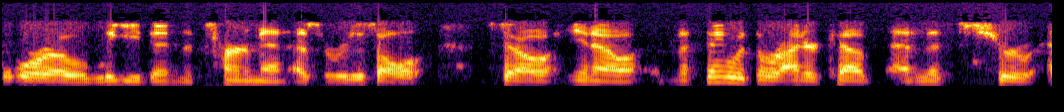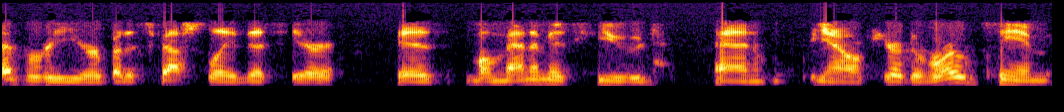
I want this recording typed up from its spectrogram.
4-0 lead in the tournament as a result. So, you know, the thing with the Ryder Cup, and this is true every year, but especially this year, is momentum is huge. And, you know, if you're the road team,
